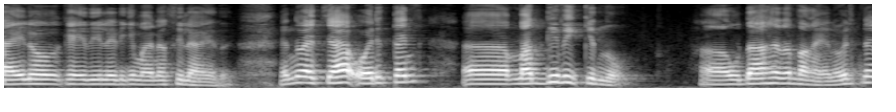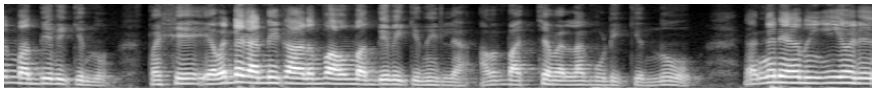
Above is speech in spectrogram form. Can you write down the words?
ഡയലോഗൊക്കെ ഇതിൽ എനിക്ക് മനസ്സിലായത്. എന്ന് വെച്ചാൽ ഒരുത്തൻ മദ്യപിക്കുന്നു. ഉദാഹരണം പറയാൻ ഒരുത്തൻ മദ്യപിക്കുന്നു. പക്ഷേ എവന്റെ കണ്ണിൽ കാണുമ്പോൾ അവൻ മദ്യപിക്കുന്നില്ല. അവൻ പച്ചവെള്ളം കുടിക്കുന്നു. അങ്ങനെയാണ് ഈ ഒരു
